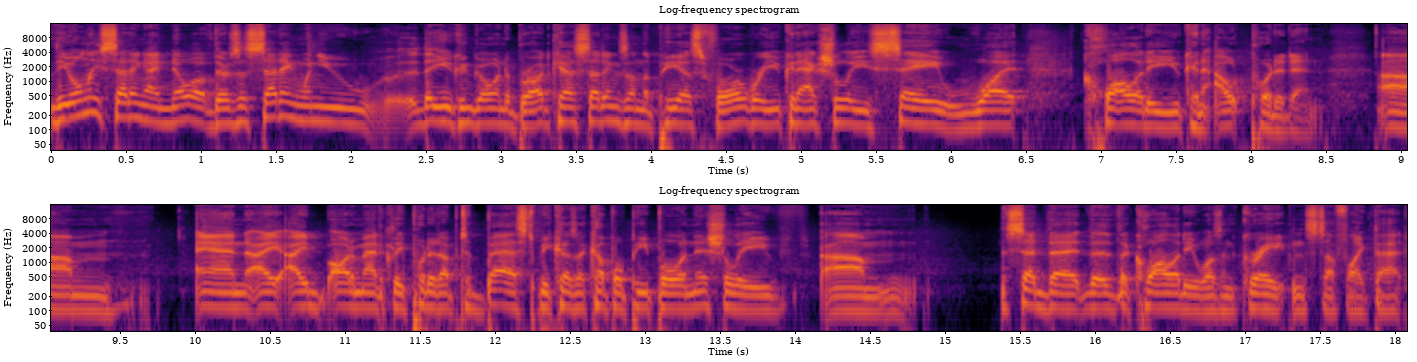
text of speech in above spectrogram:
the only setting I know of there's a setting when you that you can go into broadcast settings on the PS4 where you can actually say what quality you can output it in. Um and I, I automatically put it up to best because a couple people initially um, said that the, the quality wasn't great and stuff like that.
